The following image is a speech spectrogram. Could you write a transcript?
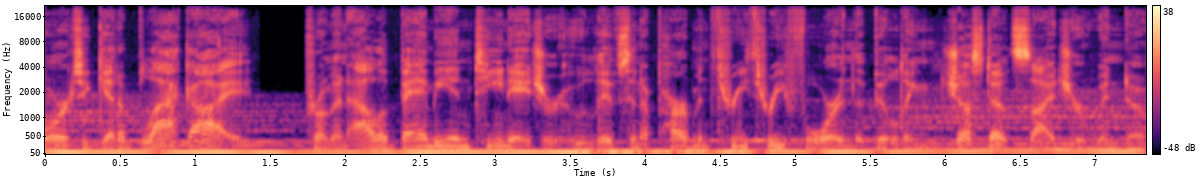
or to get a black eye from an Alabamian teenager who lives in apartment 334 in the building just outside your window.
